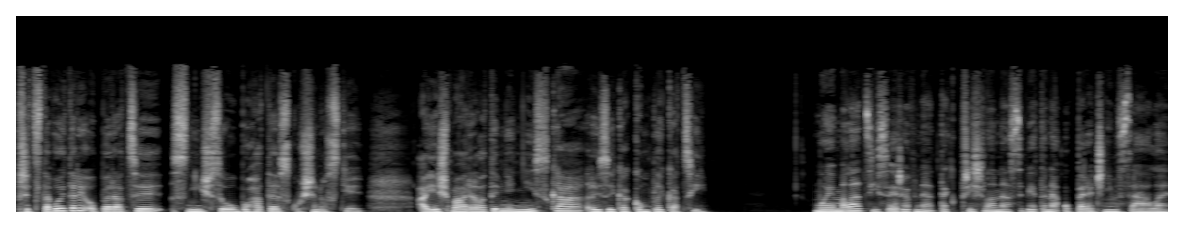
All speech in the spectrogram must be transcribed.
Představuje tedy operaci, s níž jsou bohaté zkušenosti a jež má relativně nízká rizika komplikací. Moje malá císařovna tak přišla na svět na operačním sále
